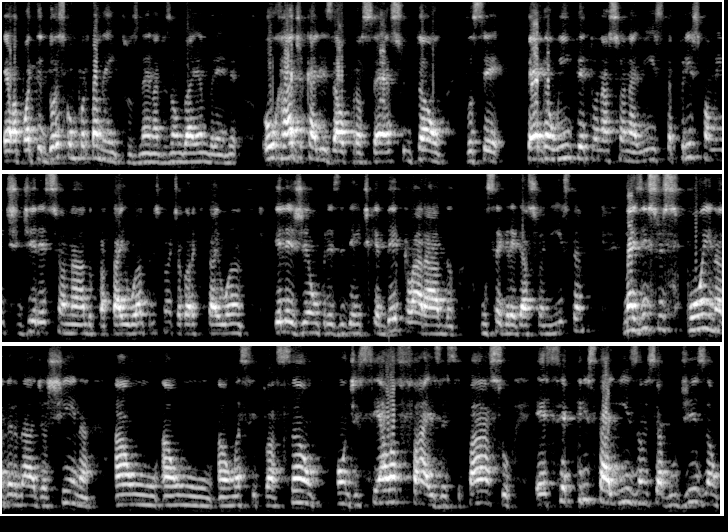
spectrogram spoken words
ela pode ter dois comportamentos, né, na visão do Ian Brenner, ou radicalizar o processo, então você pega o ímpeto nacionalista, principalmente direcionado para Taiwan, principalmente agora que Taiwan elegeu um presidente que é declarado um segregacionista, mas isso expõe, na verdade, a China a, um, a, um, a uma situação onde, se ela faz esse passo, é, se cristalizam e se agudizam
